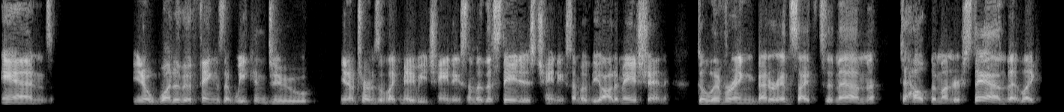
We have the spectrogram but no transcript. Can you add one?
And you know what are the things that we can do you know, in terms of like maybe changing some of the stages, changing some of the automation, delivering better insights to them to help them understand that, like,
